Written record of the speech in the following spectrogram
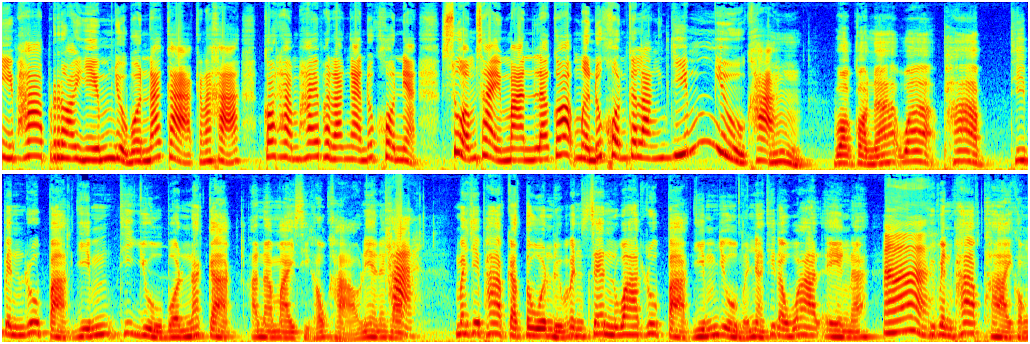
มีภาพรอยยิ้มอยู่บนหน้ากากนะคะ ก็ทำให้พนักงานทุกคนเนี่ยสวมใส่มันแล้วก็เหมือนทุกคนกำลังยิ้มอยู่ค่ะอบอกก่อนนะว่าภาพ ที่เป็นรูปปากยิ้มที่อยู่บนหน้ากากอนามัยสีขาวๆเนี่ยนะครับค่ะไม่ใช่ภาพการ์ตูนหรือว่าเป็นเส้นวาดรูปปากยิ้มอยู่เหมือนอย่างที่เราวาดเองนะอ่าคือเป็นภาพถ่ายของ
